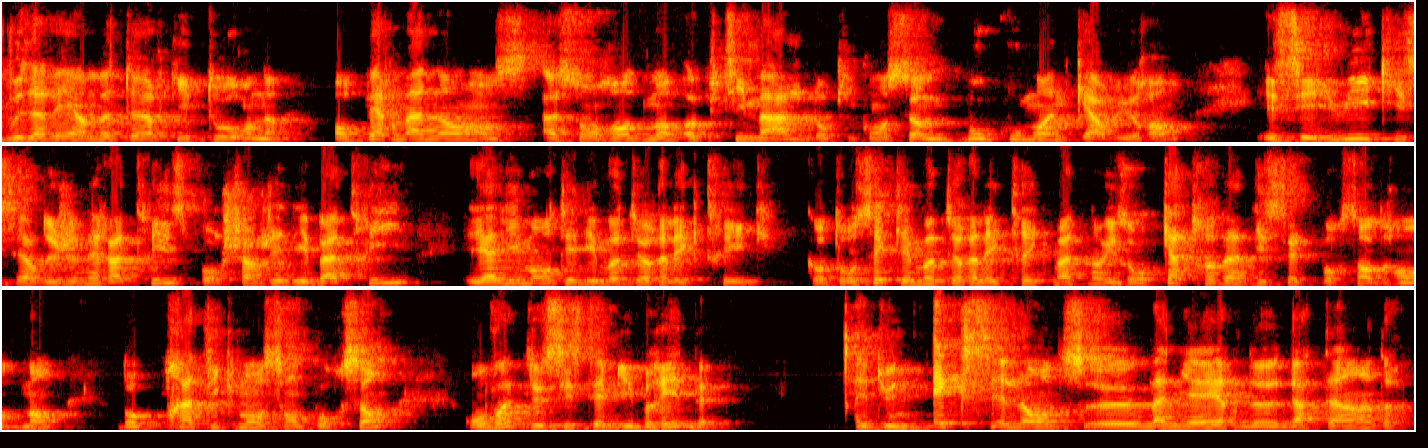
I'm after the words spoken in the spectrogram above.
vous avez un moteur qui tourne en permanence à son rendement optimal, donc il consomme beaucoup moins de carburant, et c'est lui qui sert de génératrice pour charger des batteries et alimenter des moteurs électriques. Quand on sait que les moteurs électriques, maintenant, ils ont 97% de rendement, donc pratiquement 100%, on voit que le système hybride est une excellente euh, manière d'atteindre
